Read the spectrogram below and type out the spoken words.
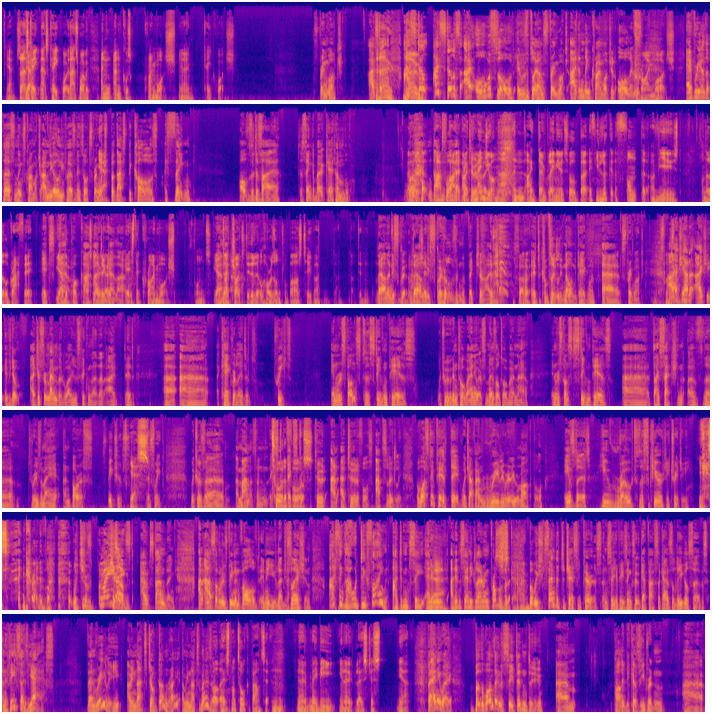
Yeah, so that's Yeah. cake. That's Cake. That's why we and and of course Crime Watch. You know, Cake Watch. Spring Watch. I still, No, I still, I still, I always thought it was a play on Spring Watch. I didn't think Crime Watch at all. It was Crime Watch. every other person thinks Crime Watch. I'm the only person who thought Spring Yeah. Watch, but that's because I think of the desire to think about Kate Humble. And that- that's Um, what I, I it. commend think. you on that, and I don't blame you at all. But if you look at the font that I've used on the little graphic It's- yeah, for the podcast I- I logo, did get that. it's the Crime Watch Yeah, I, I tried to do the little horizontal bars too, but I, I, I didn't. There aren't any, there aren't any squirrels in the picture either, so it's completely non-cake watch, uh, spring watch. I actually had, a, I actually, if you don't, I just remembered while you were speaking that that I did uh, uh, a cake-related tweet in response to Stephen Peers, which we were going to talk about anyway, so may as well talk about it now. In response to Stephen Peers uh, dissection of the Theresa May and Boris speeches Yes. this week, which was uh, a mammoth and Tour de force. tour, and a tour de force, absolutely. But what Steve Peers did, which I found really, really remarkable, is that he wrote the security treaty, Yes, incredible. which was Amazing. just outstanding. And as someone who's been involved in EU legislation, I think that would do fine. I didn't see any. Yeah. I didn't see any glaring problems Just with it. But we should send it to JC Piris and see if he thinks it would get past the council legal service. And if he says yes, then really, I mean, that's job done, right? I mean, that's amazing. Well, let's not talk about it, and you know, maybe you know, let's just yeah. But anyway, but the one thing that Steve didn't do, um, partly because he'd written uh,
